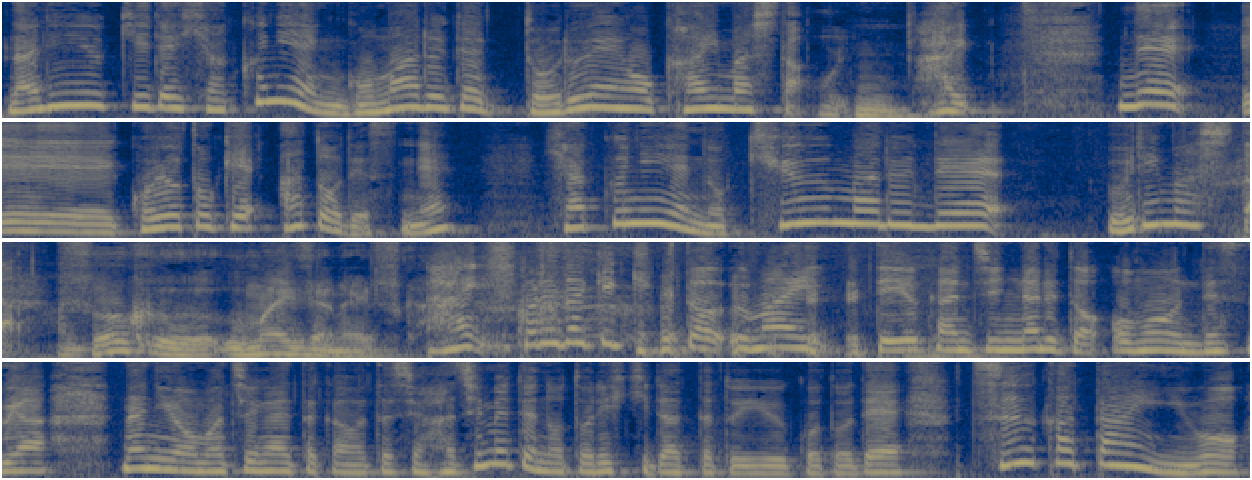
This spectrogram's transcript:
成り行きで102円50でドル円を買いました。はい。はい、で、えー、雇用時計後ですね、102円の90で売りました。すごくうまいじゃないですか。はい。これだけ聞くとうまいっていう感じになると思うんですが、何を間違えたか私初めての取引だったということで、通貨単位を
